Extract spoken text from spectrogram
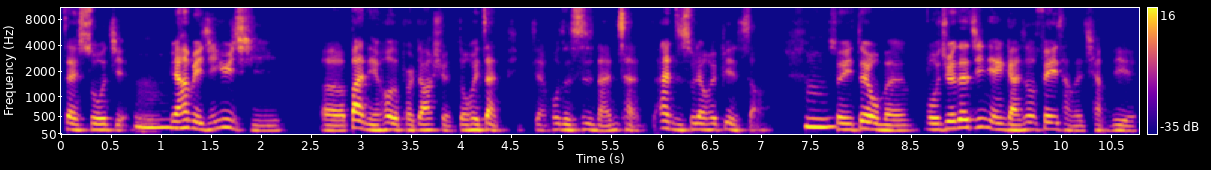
在缩减，嗯，因为他们已经预期呃半年后的 production 都会暂停，这样或者是难产，案子数量会变少，嗯，所以对我们，我觉得今年感受非常的强烈。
